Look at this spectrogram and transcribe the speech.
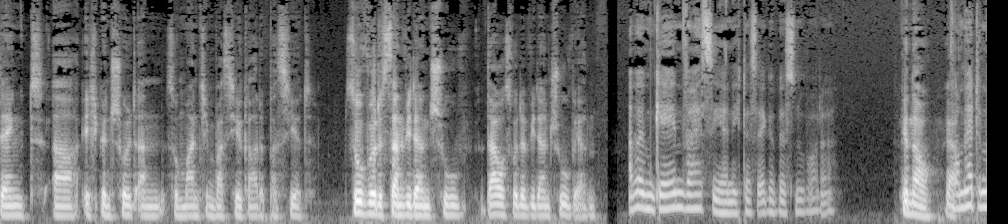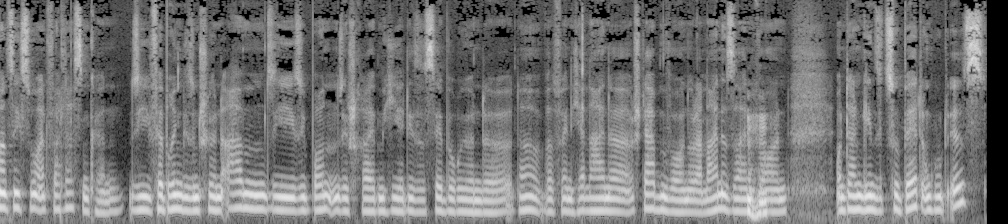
denkt, äh, ich bin schuld an so manchem, was hier gerade passiert. So würde es dann wieder ein Schuh, daraus würde wieder ein Schuh werden. Aber im Game weiß sie ja nicht, dass er gebissen wurde. Genau. Ja. Warum hätte man es nicht so einfach lassen können? Sie verbringen diesen schönen Abend, sie, sie bonden, sie schreiben hier dieses sehr berührende, ne, was wenn ich alleine sterben wollen oder alleine sein mhm. wollen. Und dann gehen sie zu Bett und gut ist.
